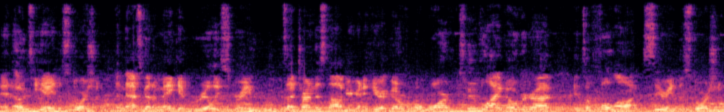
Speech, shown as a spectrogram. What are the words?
and OTA distortion. And that's going to make it really scream. As I turn this knob, you're going to hear it go from a warm tube-like overdrive into full-on Syrian distortion.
